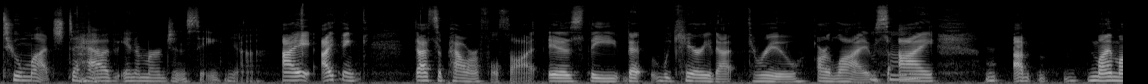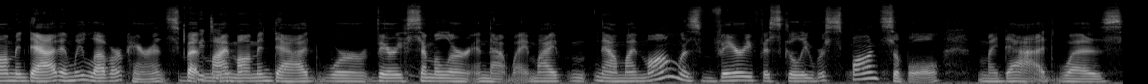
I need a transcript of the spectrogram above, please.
too much to have in emergency. Yeah. I I think that's a powerful thought is the that we carry that through our lives. I i my mom and dad and we love our parents but my mom and dad were very similar in that way. My now my mom was very fiscally responsible. My dad was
